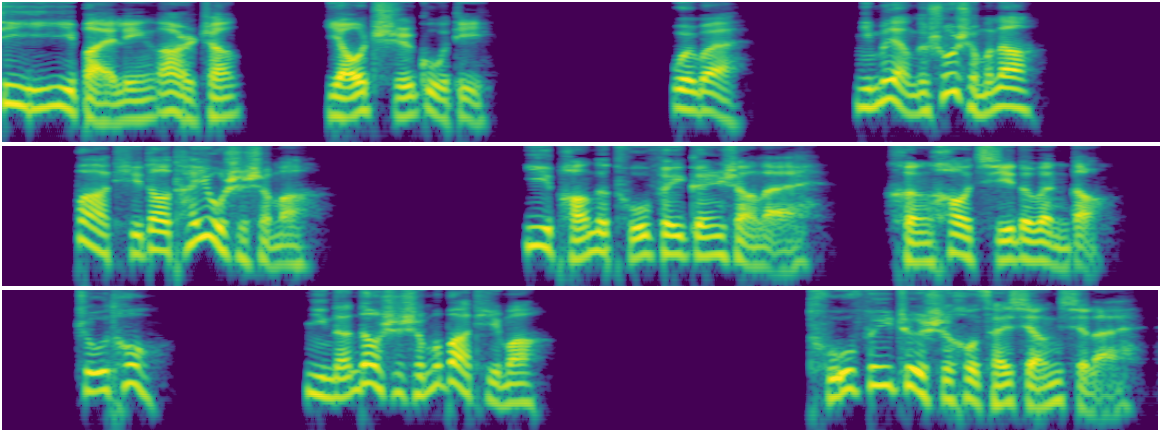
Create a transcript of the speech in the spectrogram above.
第一百零二章瑶池故地。喂喂，你们两个说什么呢？霸体道他又是什么？一旁的屠飞跟上来，很好奇的问道：“周通，你难道是什么霸体吗？”屠飞这时候才想起来，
